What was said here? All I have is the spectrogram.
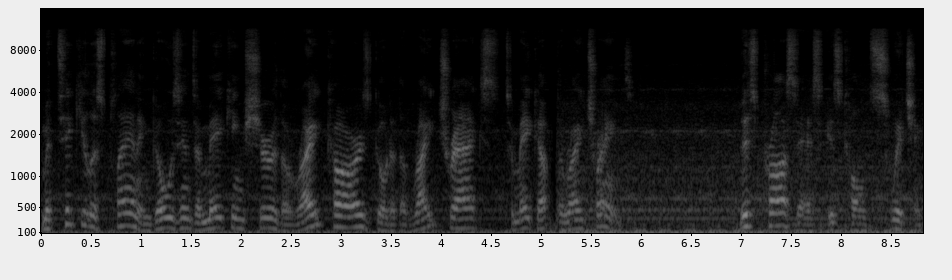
Meticulous planning goes into making sure the right cars go to the right tracks to make up the right trains. This process is called switching.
